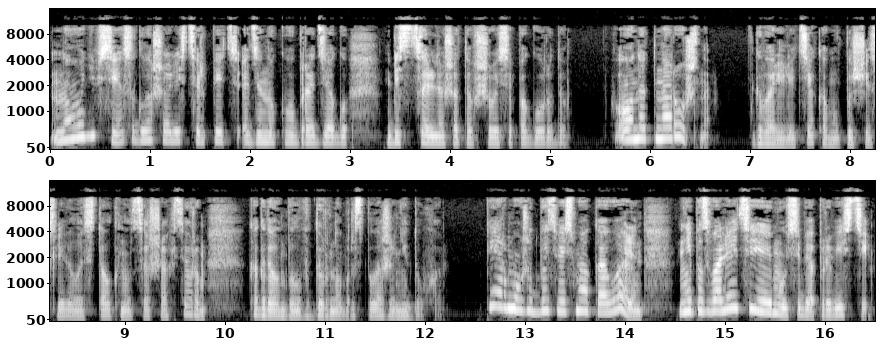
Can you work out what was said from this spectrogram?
Но не все соглашались терпеть одинокого бродягу, бесцельно шатавшегося по городу. «Он это нарочно», — говорили те, кому посчастливилось столкнуться с шахтером, когда он был в дурном расположении духа. «Пер может быть весьма коварен, не позволяйте ему себя провести,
